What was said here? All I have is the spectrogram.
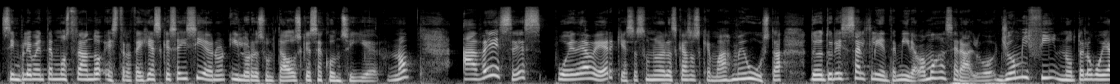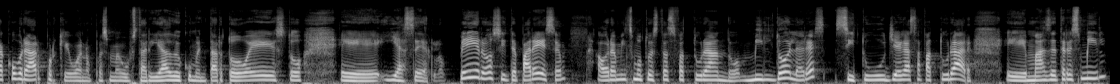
simplemente mostrando estrategias que se hicieron y los resultados que se consiguieron, ¿no? A veces puede haber, que ese es uno de los casos que más me gusta, donde tú le dices al cliente, mira, vamos a hacer algo, yo mi fee no te lo voy a cobrar porque, bueno, pues me gustaría documentar todo esto eh, y hacerlo. Pero si te parece, ahora mismo tú estás facturando mil dólares, si tú llegas a facturar eh, más de 3 mil,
